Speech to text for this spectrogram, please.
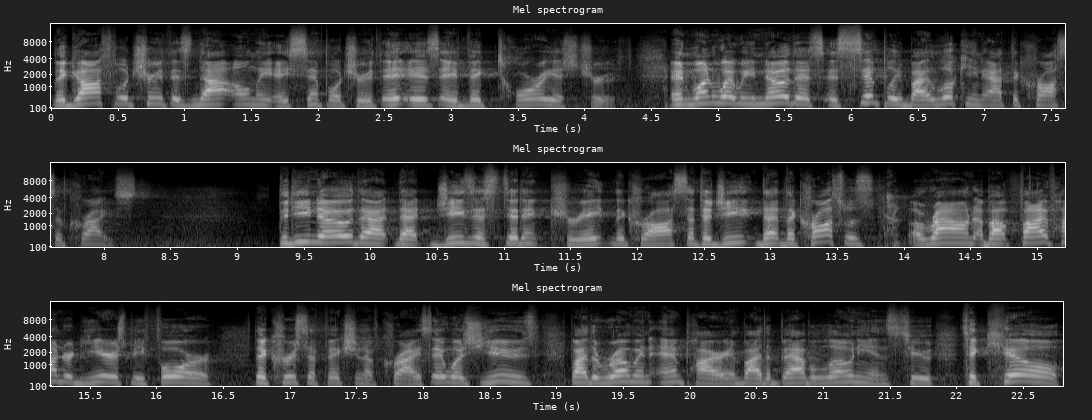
The gospel truth is not only a simple truth, it is a victorious truth. And one way we know this is simply by looking at the cross of Christ. Did you know that, that Jesus didn't create the cross? That the, that the cross was around about 500 years before the crucifixion of Christ. It was used by the Roman Empire and by the Babylonians to, to kill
